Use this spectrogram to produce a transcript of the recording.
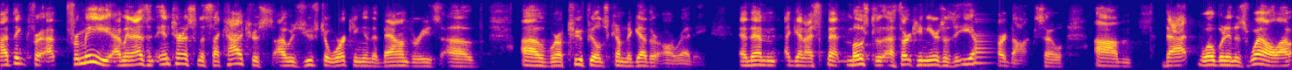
I think for uh, for me, I mean, as an internist and a psychiatrist, I was used to working in the boundaries of of where two fields come together already. And then again, I spent most of uh, 13 years as an ER doc, so um, that woven in as well. I,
